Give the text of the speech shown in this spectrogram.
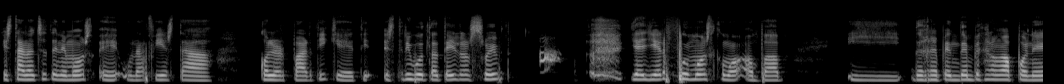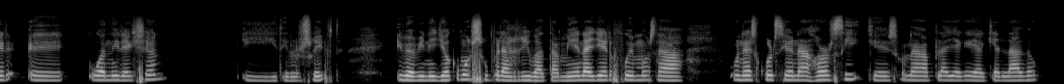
Esta noche tenemos eh, una fiesta Color Party que es tributo a Taylor Swift. Y ayer fuimos como a un pub y de repente empezaron a poner eh, One Direction y Taylor Swift y me vine yo como súper arriba. También ayer fuimos a una excursión a Horsey, que es una playa que hay aquí al lado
